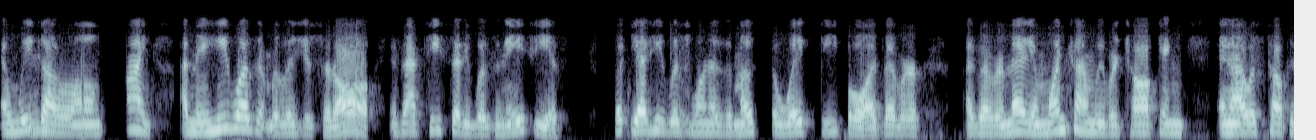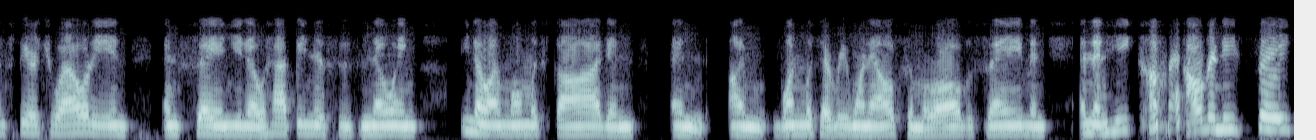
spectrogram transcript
and we Mhm. got along fine. I mean, he wasn't religious at all. In fact, he said he was an atheist, but yet he was one of the most awake people I've ever I've ever met. And one time we were talking, and I was talking spirituality and and saying, you know, happiness is knowing, you know, I'm one with God and and I'm one with everyone else, and we're all the same. And and then he'd come out and he'd say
